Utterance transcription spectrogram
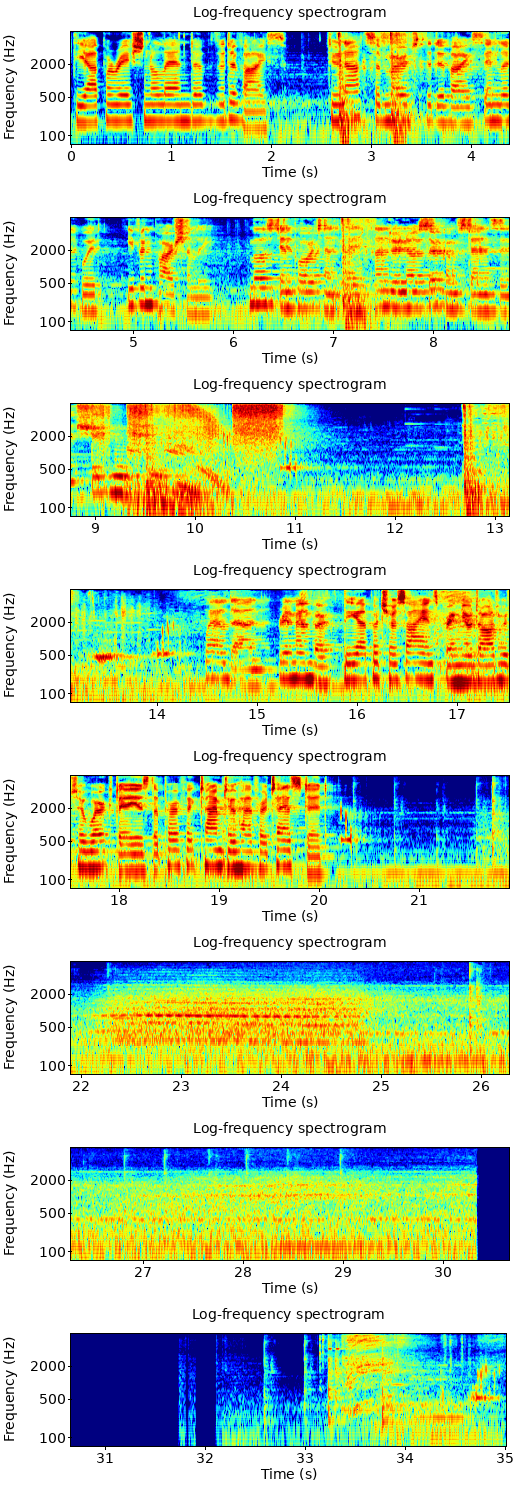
At the operational end of the device. Do not submerge the device in liquid, even partially. Most importantly, under no circumstances should you. Well done. Remember, the Aperture Science Bring Your Daughter to Work Day is the perfect time to have her tested.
